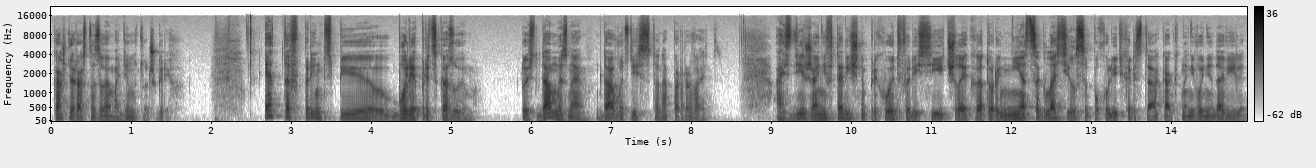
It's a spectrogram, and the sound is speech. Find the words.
каждый раз называем один и тот же грех. Это, в принципе, более предсказуемо. То есть, да, мы знаем, да, вот здесь сатана прорывается. А здесь же они вторично приходят фарисеи, человека, который не согласился похулить Христа, как на него не давили,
